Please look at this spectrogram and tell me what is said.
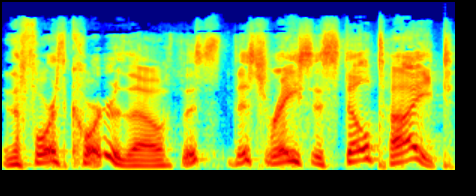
In the fourth quarter, though, this this race is still tight.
